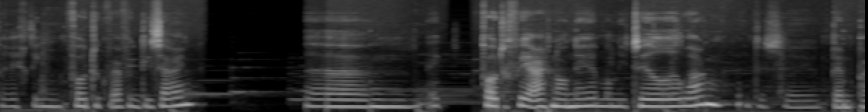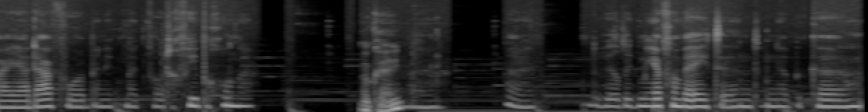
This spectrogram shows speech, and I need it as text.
de richting photographic design. Ehm, ik fotografeer eigenlijk nog helemaal niet heel, heel lang. Dus eh, ik ben een paar jaar daarvoor ben ik met fotografie begonnen. Oké. En, eh, nou, daar wilde ik meer van weten. En toen heb ik eh,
